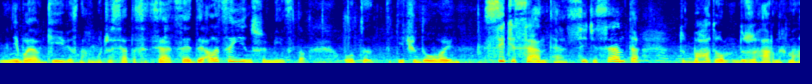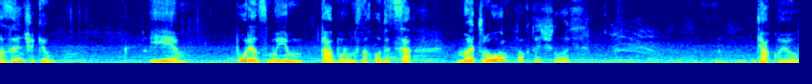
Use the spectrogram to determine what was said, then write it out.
ніби я в Києві знаходжуся, та асоціація йде, але це інше місто. От такий чудовий City Center. City Center. Тут багато дуже гарних магазинчиків. І поряд з моїм табором знаходиться метро, фактично ось. Дякую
